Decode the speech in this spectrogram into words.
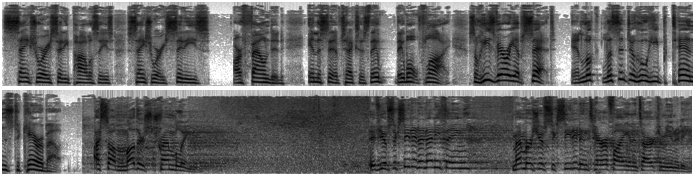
sanctuary city policies. Sanctuary cities are founded in the state of Texas. They they won't fly. So he's very upset. And look, listen to who he pretends to care about. I saw mothers trembling. If you have succeeded in anything, members, you have succeeded in terrifying an entire community.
